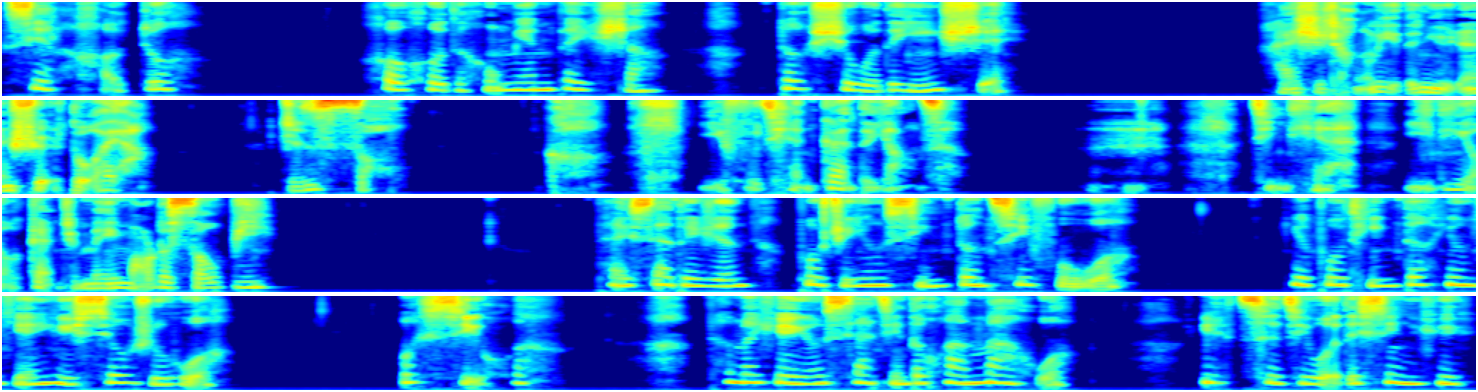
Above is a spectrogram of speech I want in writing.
泄了好多，厚厚的红棉被上都是我的饮水。还是城里的女人水多呀，真骚！靠，一副欠干的样子。嗯，今天一定要干这没毛的骚逼。台下的人不止用行动欺负我，也不停的用言语羞辱我。我喜欢，他们越用下贱的话骂我，越刺激我的性欲。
